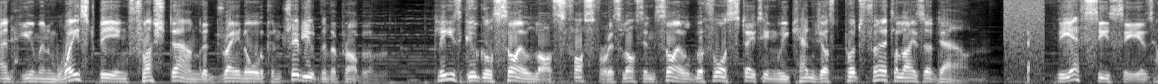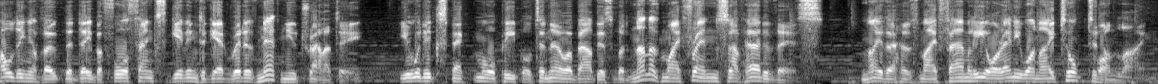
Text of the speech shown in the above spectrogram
and human waste being flushed down the drain all contribute to the problem. Please google soil loss phosphorus loss in soil before stating we can just put fertilizer down. The FCC is holding a vote the day before Thanksgiving to get rid of net neutrality. You would expect more people to know about this but none of my friends have heard of this. Neither has my family or anyone I talk to online.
